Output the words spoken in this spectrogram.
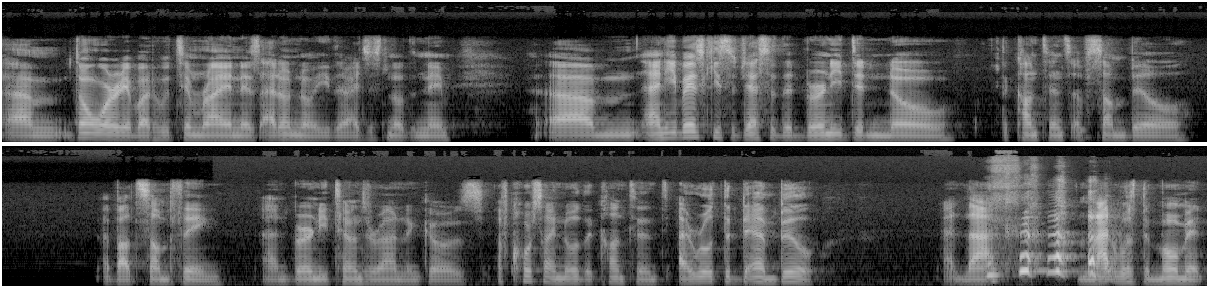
Um, don't worry about who Tim Ryan is. I don't know either. I just know the name. Um, and he basically suggested that Bernie didn't know the contents of some bill about something. And Bernie turns around and goes, Of course I know the content. I wrote the damn bill. And that, and that was the moment.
